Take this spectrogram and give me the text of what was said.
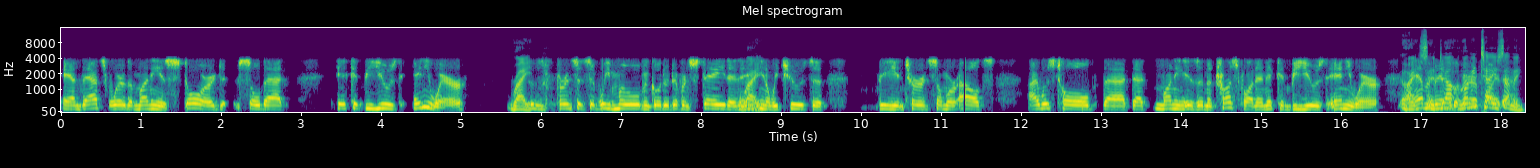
and that's where the money is stored, so that it could be used anywhere. right. For instance, if we move and go to a different state, and, and, you know we choose to be interred somewhere else. I was told that that money is in a trust fund and it can be used anywhere. All I right, so been able don't- to let me tell you that. something.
